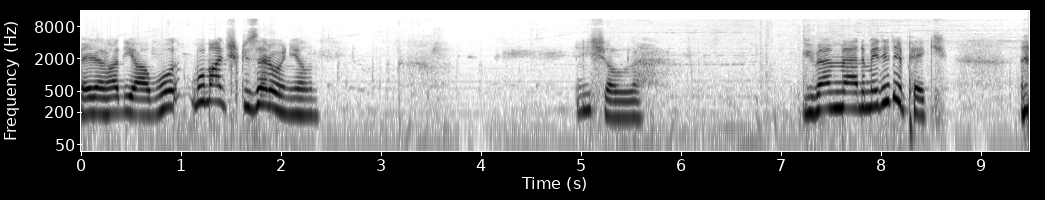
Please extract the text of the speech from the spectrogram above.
Beyler hadi ya bu bu maç güzel oynayalım. İnşallah. Güven vermedi de pek.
